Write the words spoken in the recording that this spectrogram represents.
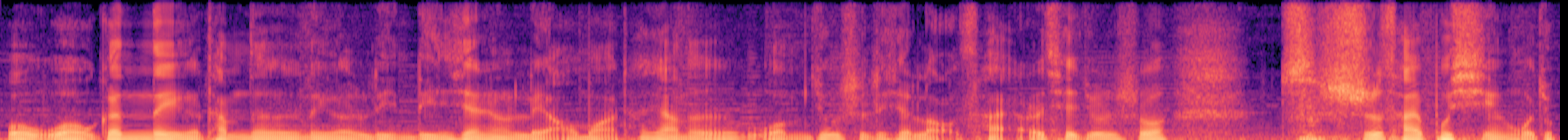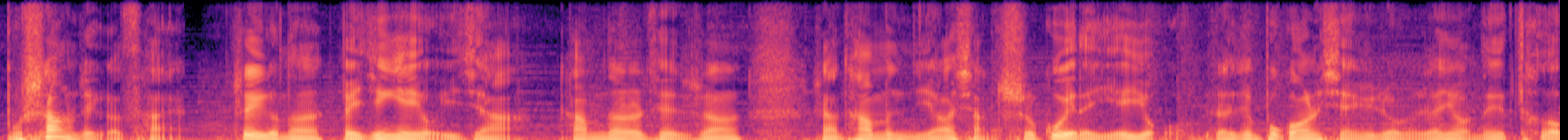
我我跟那个他们的那个林林先生聊嘛，他讲的我们就是这些老菜，而且就是说食材不行，我就不上这个菜。这个呢，北京也有一家。他们那儿，而且实际上，实际上他们你要想吃贵的也有，人家不光是咸鱼肉，人有那特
